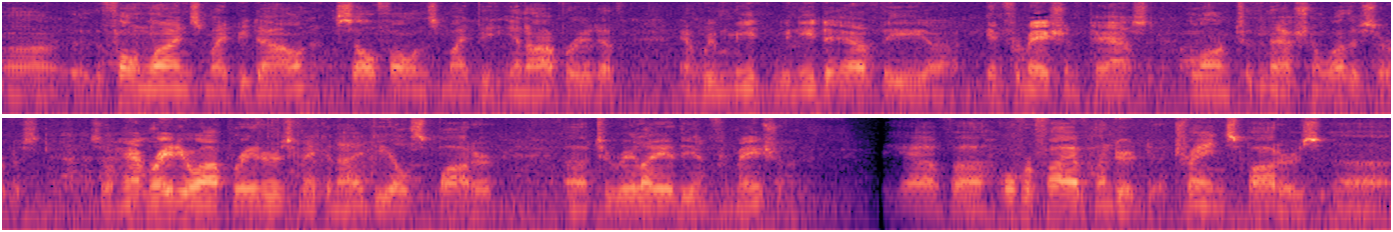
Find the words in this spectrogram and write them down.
Uh, the phone lines might be down, cell phones might be inoperative, and we, meet, we need to have the uh, information passed along to the National Weather Service. So ham radio operators make an ideal spotter uh, to relay the information. Have uh, over 500 trained spotters uh,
